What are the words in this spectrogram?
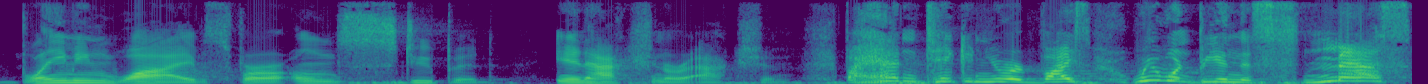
Blaming wives for our own stupid inaction or action. If I hadn't taken your advice, we wouldn't be in this mess.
